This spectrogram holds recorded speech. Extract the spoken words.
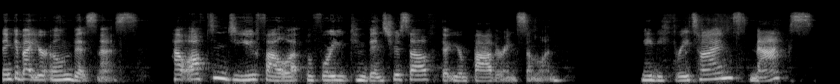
Think about your own business. How often do you follow up before you convince yourself that you're bothering someone? Maybe three times max?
